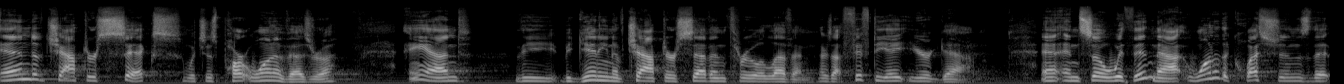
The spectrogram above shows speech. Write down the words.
end of chapter 6, which is part 1 of Ezra, and the beginning of chapter 7 through 11. There's that 58 year gap. And, and, so within that, one of the questions that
